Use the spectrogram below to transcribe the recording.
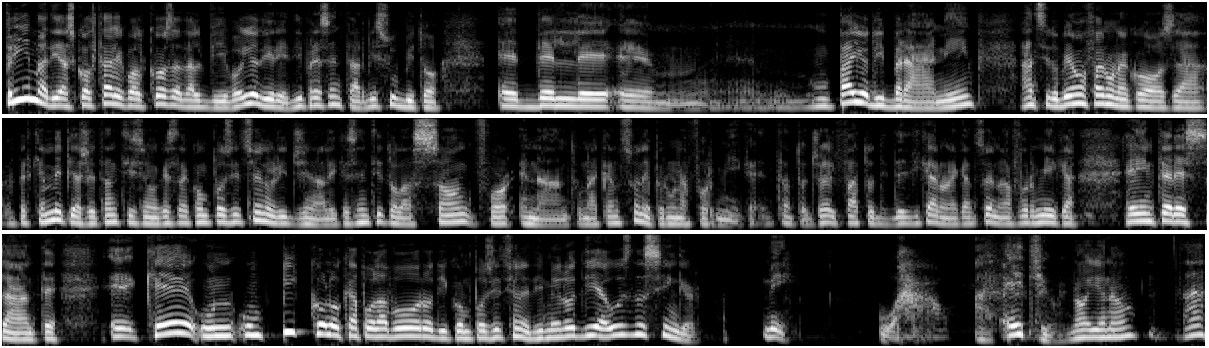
Prima di ascoltare qualcosa dal vivo, io direi di presentarvi subito eh, delle, ehm, un paio di brani. Anzi, dobbiamo fare una cosa, perché a me piace tantissimo questa composizione originale che si intitola Song for an Ant, una canzone per una formica. Intanto già il fatto di dedicare una canzone a una formica è interessante, eh, che è un, un piccolo capolavoro di composizione di melodia. Who's the singer? Me. Wow, I hate you, no you know? Eh?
